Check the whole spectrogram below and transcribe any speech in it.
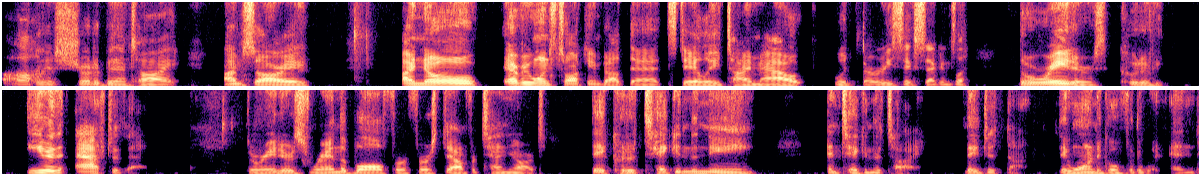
Oh, This should have been a tie. I'm sorry. I know everyone's talking about that Staley timeout with 36 seconds left. The Raiders could have, even after that, the Raiders ran the ball for a first down for 10 yards. They could have taken the knee and taken the tie. They did not. They wanted to go for the win. And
